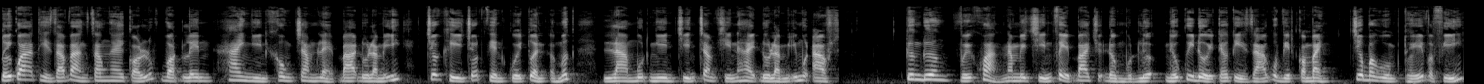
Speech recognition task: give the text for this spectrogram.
Tối qua thì giá vàng giao ngay có lúc vọt lên 2.003 đô la Mỹ trước khi chốt phiên cuối tuần ở mức là 1.992 đô la Mỹ một ounce, tương đương với khoảng 59,3 triệu đồng một lượng nếu quy đổi theo tỷ giá của Vietcombank, chưa bao gồm thuế và phí.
